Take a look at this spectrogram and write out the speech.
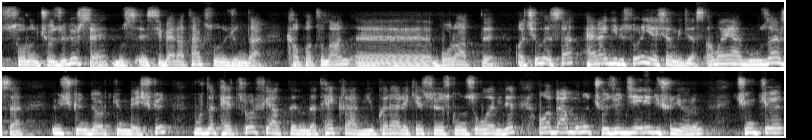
sorun çözülürse, bu s- siber atak sonucunda kapatılan e, boru hattı açılırsa herhangi bir sorun yaşamayacağız. Ama eğer bu uzarsa 3 gün, 4 gün, 5 gün burada petrol fiyatlarında tekrar bir yukarı hareket söz konusu olabilir. Ama ben bunun çözüleceğini düşünüyorum. Çünkü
